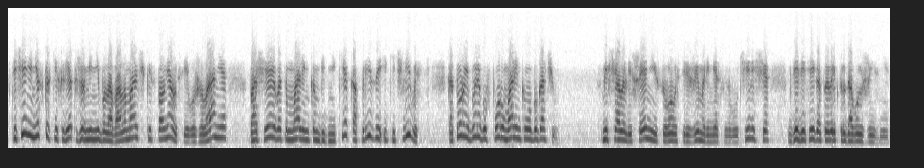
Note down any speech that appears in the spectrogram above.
В течение нескольких лет Жермени баловала мальчика, исполняла все его желания, поощряя в этом маленьком бедняке капризы и кичливость, которые были бы в пору маленькому богачу. Смягчала лишение и суровость режима ремесленного училища, где детей готовили к трудовой жизни,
